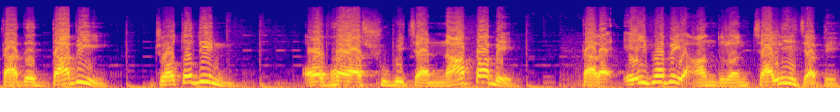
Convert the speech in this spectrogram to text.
তাদের দাবি, যতদিন অভয়া সুবিচার না পাবে, তারা এইভাবেই আন্দোলন চালিয়ে যাবে।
